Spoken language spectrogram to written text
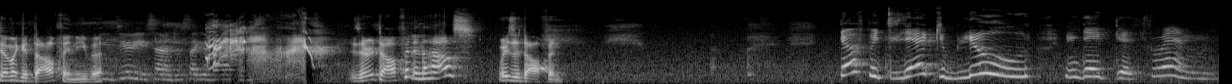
sound like a dolphin, Eva. You do. You sound just like a dolphin. Is there a dolphin in the house? Where's the dolphin? Dolphins like blue. They can swim.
